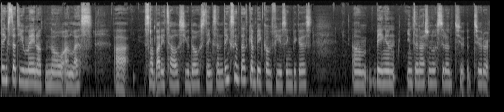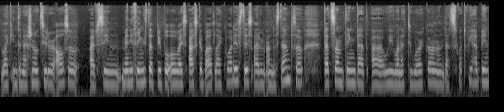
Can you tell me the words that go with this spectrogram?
things that you may not know unless uh, somebody tells you those things and things that can be confusing because um, being an international student tu- tutor, like international tutor, also I've seen many things that people always ask about, like what is this? I don't understand. So that's something that uh, we wanted to work on, and that's what we have been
